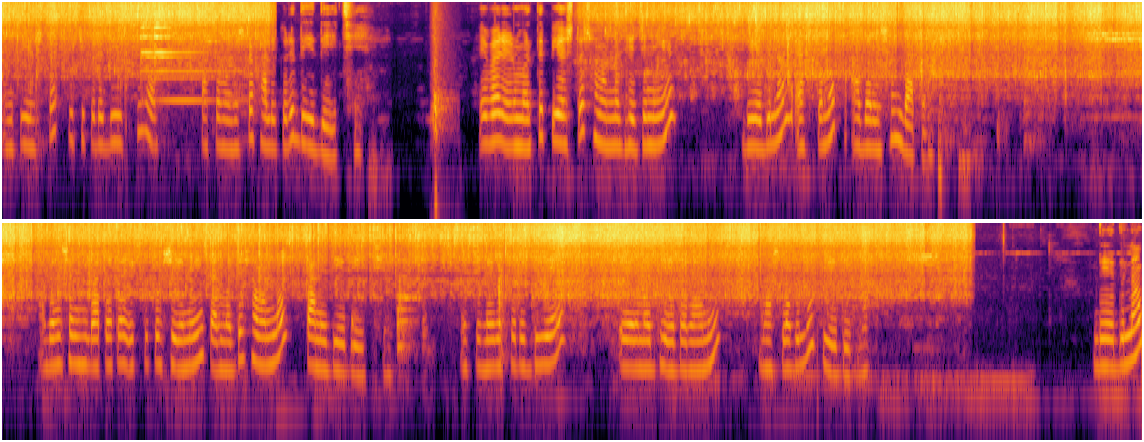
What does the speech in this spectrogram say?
আমি পেঁয়াজটা কুচি করে দিয়েছি, আর কাঁচামরিচটা খালি করে দিয়ে দিয়েছি। এবার এর মধ্যে পেঁয়াজটা সামান্য ভেজে নিয়ে দিয়ে দিলাম এক চামচ আদা রসুন বাটা। আদা রসুন বাটাটা একটু কষিয়ে নিয়ে তার মধ্যে সামান্য পানি দিয়ে দিয়েছি। একটু করে দিয়ে এর মধ্যে এবারে আমি মশলাগুলো দিয়ে দিব। দিয়ে দিলাম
